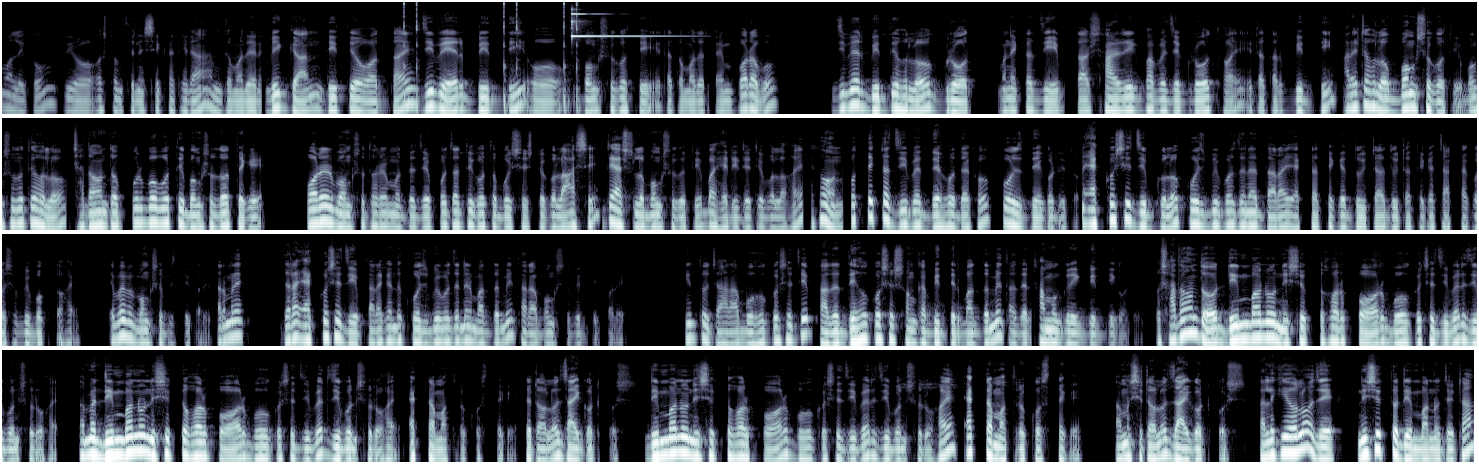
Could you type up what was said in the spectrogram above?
আসসালামু আলাইকুম, প্রিয় অষ্টম শ্রেণির শিক্ষার্থীরা। আমি তোমাদের বিজ্ঞান দ্বিতীয় অধ্যায়, জীবের বৃদ্ধি ও বংশগতি। এটা তোমাদেরকে আমি পড়াবো। জীবের বৃদ্ধি হলো গ্রোথ মানে একটা জীব, তার শারীরিকভাবে যে গ্রোথ হয়, এটা তার বৃদ্ধি। আর এটা হলো বংশগতি। বংশগতি হলো সাধারণত পূর্ববর্তী বংশধর থেকে পরের বংশধরের মধ্যে যে প্রজাতিগত বৈশিষ্ট্যগুলো আসে, এটা আসলে বংশগতি বা হেরিডিটি বলা হয়। এখন প্রত্যেকটা জীবের দেহ দেখো কোষ দিয়ে গঠিত। এককোষী জীবগুলো কোষ বিভাজনের দ্বারাই একটা থেকে দুইটা দুইটা থেকে চারটা কোষ বিভক্ত হয়। এভাবে বংশবৃদ্ধি করে। তার মানে যারা এককোষী জীব, তারা কিন্তু কোষ বিভাজনের মাধ্যমে তারা বংশবৃদ্ধি করে। কিন্তু যারা বহুকোষী জীব, তাদের দেহকোষের সংখ্যা বৃদ্ধির মাধ্যমে তাদের সামগ্রিক বৃদ্ধি ঘটে। তো সাধারণত ডিম্বাণু নিষিক্ত হওয়ার পর বহুকোষী জীবের জীবন শুরু হয়। মানে ডিম্বাণু নিষিক্ত হওয়ার পর বহুকোষী জীবের জীবন শুরু হয় একটা মাত্র কোষ থেকে, সেটা হলো জাইগোট কোষ। ডিম্বাণু নিষিক্ত হওয়ার পর বহুকোষী জীবের জীবন শুরু হয় একটা মাত্র কোষ থেকে তার সেটা হলো জাইগোট কোষ। তাহলে কি হলো যে নিষিক্ত ডিম্বাণু যেটা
